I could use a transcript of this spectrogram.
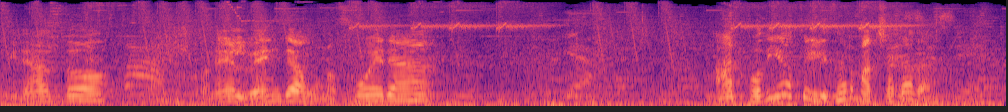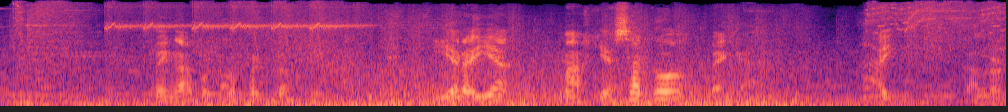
Cuidado, vamos con él, venga, uno fuera. Ah, podía utilizar machacada. Venga, pues perfecto. Y ahora ya, magia saco, venga. ¡Ay, cabrón!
